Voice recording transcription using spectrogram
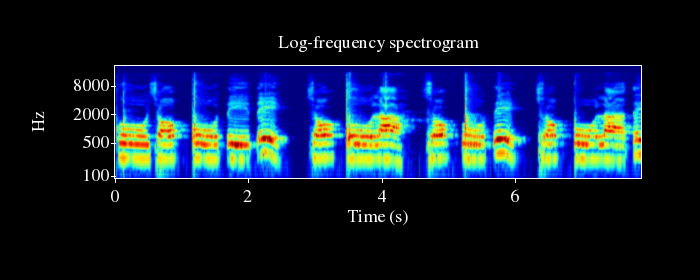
โกช็อกโกเตเต้ช็อกโกลาช็อกโกเต้ ช็อกโกลาเต้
